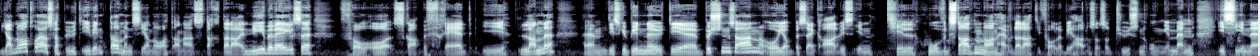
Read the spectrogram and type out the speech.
januar, tror jeg, og slapp ut i vinter, men sier nå at han har starta en ny bevegelse for å skape fred i landet. Eh, de skulle begynne ute i eh, bushen, sa han, og jobbe seg gradvis inn til hovedstaden. Og han hevda at de foreløpig har noe sånt som 1000 unge menn i sine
